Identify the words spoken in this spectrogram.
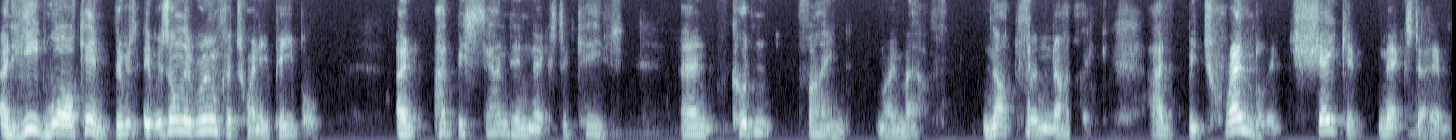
And he'd walk in. There was it was only room for 20 people. And I'd be standing next to Keith and couldn't find my mouth. Not for nothing. I'd be trembling, shaking next to him.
